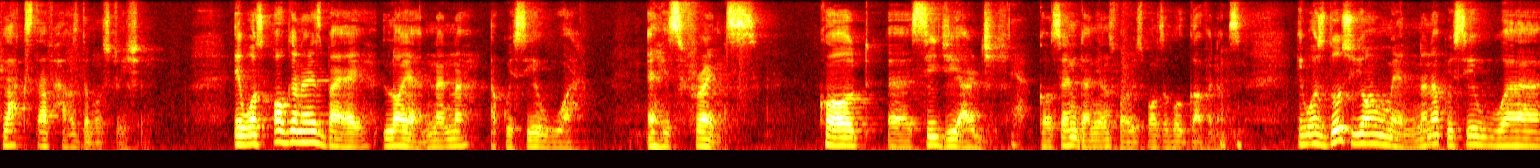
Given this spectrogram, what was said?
Flagstaff House demonstration. It was organized by lawyer Nana Akwesi Wa and his friends called uh, CGRG, Concerned Ghanaians for Responsible Governance. It was those young men, Nana Kwesi Wa,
